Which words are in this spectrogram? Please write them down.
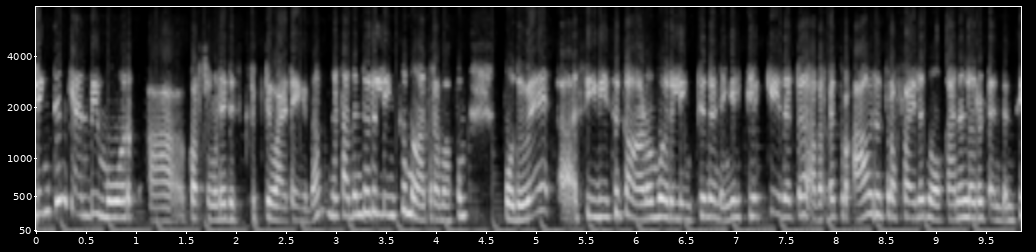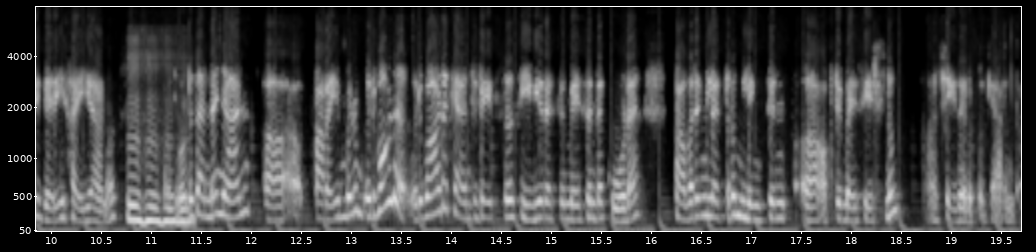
ലിങ്ക്ഡിൻ ക്യാൻ ബി മോർ കുറച്ചും കൂടി ഡിസ്ക്രിപ്റ്റീവ് ആയിട്ട് എഴുതാം. എന്നിട്ട് അതിന്റെ ഒരു ലിങ്ക് മാത്രം. അപ്പം പൊതുവെ സി വിസ് കാണുമ്പോൾ ഒരു ലിങ്ക്ഡിൻ ഉണ്ടെങ്കിൽ ക്ലിക്ക് ചെയ്തിട്ട് അവരുടെ ആ ഒരു പ്രൊഫൈൽ നോക്കാനുള്ള ഒരു ടെൻഡൻസി വെരി ഹൈ ആണ്. അതുകൊണ്ട് തന്നെ ഞാൻ പറയുമ്പോഴും ഒരുപാട് ഒരുപാട് കാൻഡിഡേറ്റ്സ് സി വി റെസ്യൂമേസിന്റെ കൂടെ കവറിംഗ് ലെറ്ററും ലിങ്ക്ഡിൻ ഒപ്റ്റിമൈസേഷനും ചെയ്തെടുപ്പിക്കാറുണ്ട്.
